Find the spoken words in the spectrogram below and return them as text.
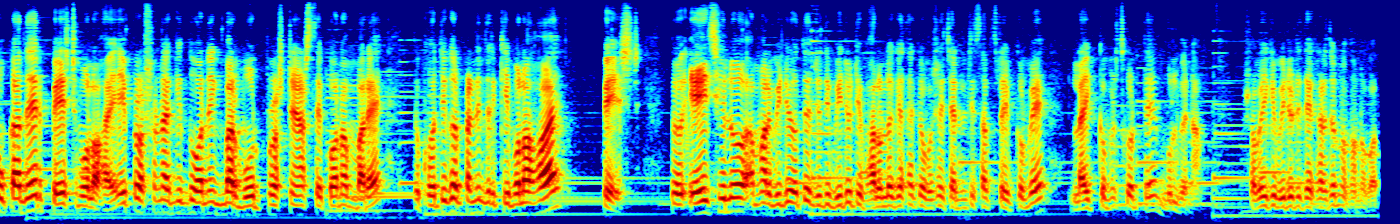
পোকাদের পেস্ট বলা হয়। এই প্রশ্নটা কিন্তু অনেকবার বোর্ড প্রশ্নে আসছে ক নম্বরে। তো ক্ষতিকর প্রাণীদের কি বলা হয়? পেস্ট। তো এই ছিল আমার ভিডিওতে। যদি ভিডিওটি ভালো লেগে থাকে, অবশ্যই চ্যানেলটি সাবস্ক্রাইব করবে। লাইক, কমেন্টস করতে ভুলবে না। সবাইকে ভিডিওটি দেখার জন্য ধন্যবাদ।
